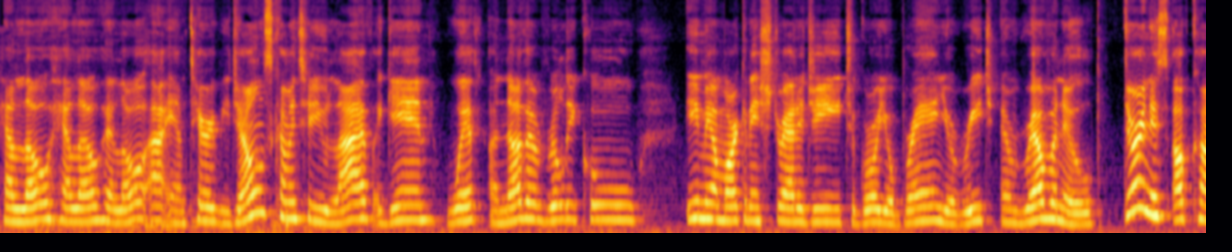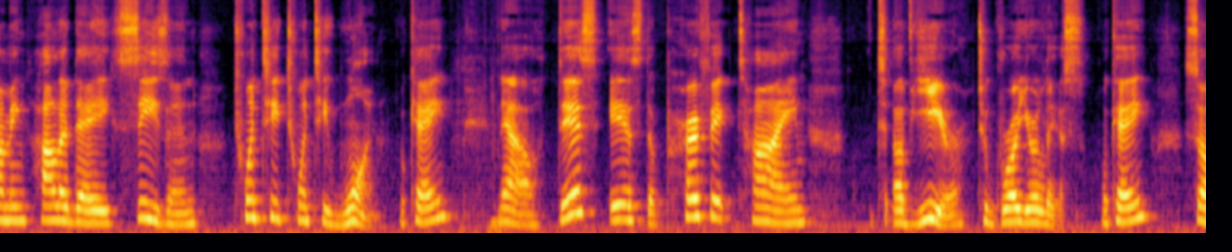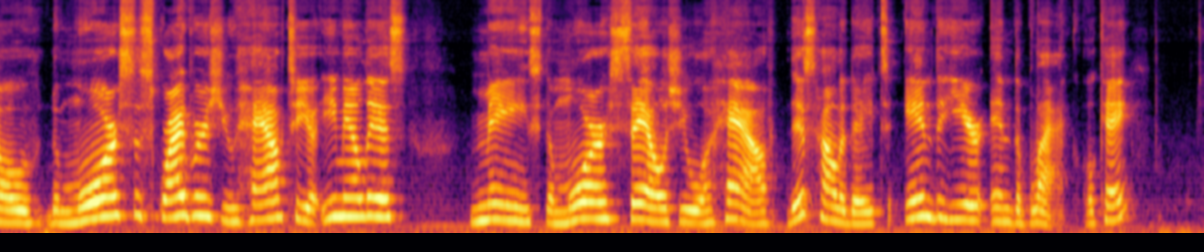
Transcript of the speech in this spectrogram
Hello, hello, hello. I am Terri B. Jones coming to you live again with another really cool email marketing strategy to grow your brand, your reach, and revenue during this upcoming holiday season 2021. Okay, now this is the perfect time of year to grow your list. Okay, so the more subscribers you have to your email list means the more sales you will have this holiday to end the year in the black. Okay,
